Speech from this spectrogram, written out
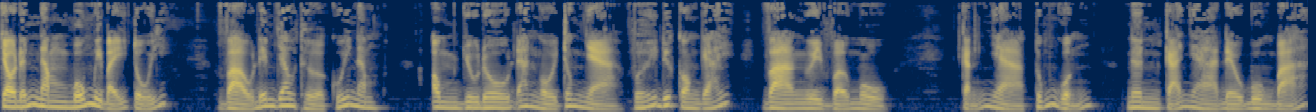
Cho đến năm 47 tuổi, vào đêm giao thừa cuối năm, Ông Judo đang ngồi trong nhà với đứa con gái và người vợ mù. Cảnh nhà túng quẫn nên cả nhà đều buồn bã,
